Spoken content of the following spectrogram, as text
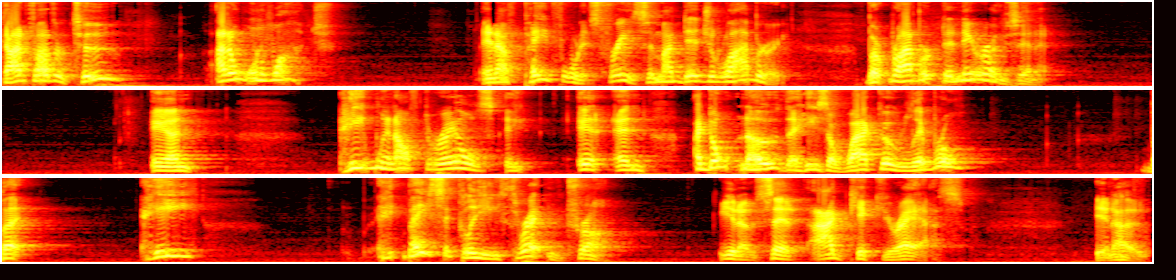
Godfather 2, I don't want to watch. And I've paid for it. It's free. It's in my digital library. But Robert De Niro's in it. And he went off the rails. And I don't know that he's a wacko liberal, but he, he basically threatened Trump. You know, said, I'd kick your ass. You know,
